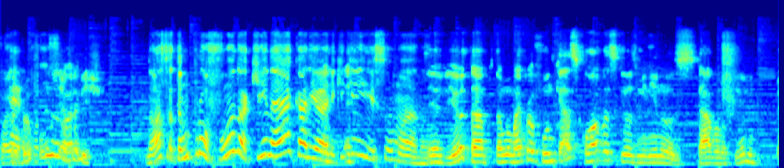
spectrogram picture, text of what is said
Foi é, profundo agora, bicho. Nossa, tamo profundo aqui, né, Cariane? Que que é isso, mano? Você viu? Tá, tamo mais profundo que as covas que os meninos cavam no filme.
